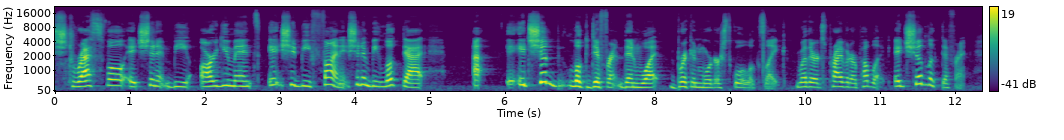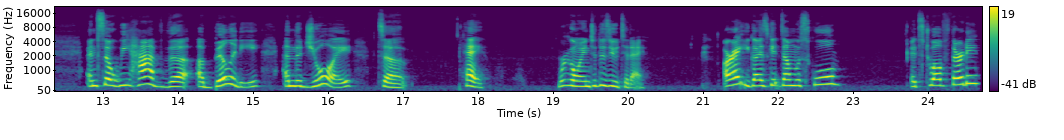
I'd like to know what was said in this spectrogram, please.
stressful, it shouldn't be arguments, it should be fun. It shouldn't be looked at uh, it should look different than what brick and mortar school looks like, whether it's private or public. It should look different. And so we have the ability and the joy to, hey, we're going to the zoo today. All right, you guys get done with school. It's 12:30.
